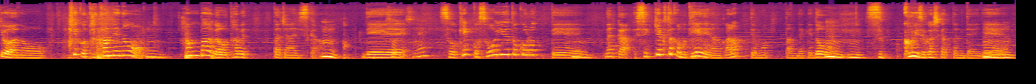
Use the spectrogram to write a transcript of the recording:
今日あの結構高めのうん。ハンバーガーを食べたじゃないですか、うん。でそうですね。そう結構そういうところって、うん。なんか接客とかも丁寧なのかなって思ったんだけど、うんうん。すっごい忙しかったみたいで、うん。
